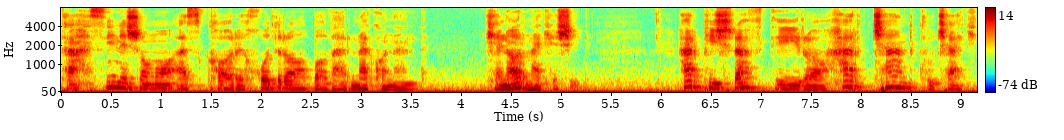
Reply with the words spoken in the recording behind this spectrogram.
تحسین شما از کار خود را باور نکنند. کنار نکشید. هر پیشرفتی را هر چند کوچک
